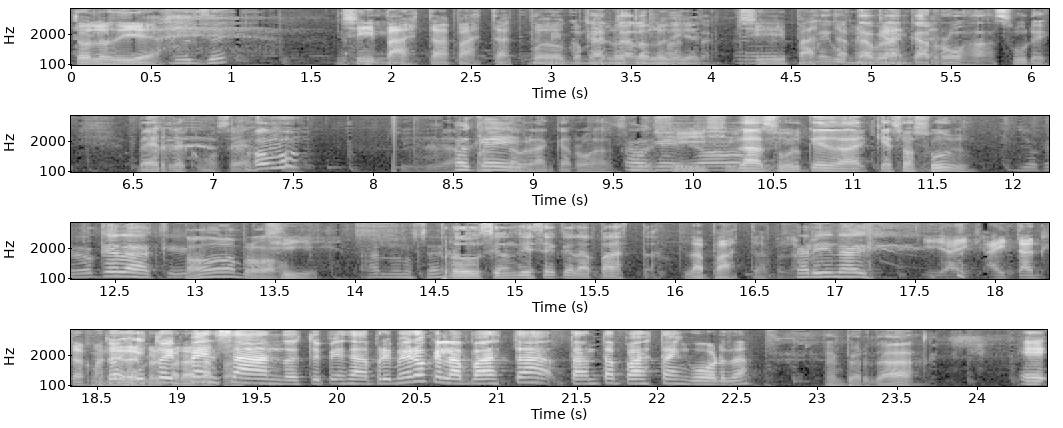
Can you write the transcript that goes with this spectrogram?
Todos los días. Dulce. Sí, pasta, pasta, puedo me comerlo todos la los días. Sí, pasta me gusta blanca, roja, azules, verde, como sea. ¿Cómo? Sí, la pasta blanca, roja, azul. Sí, yo, sí. La azul que da el queso azul. yo creo que la que... No, no lo han probado. Sí, Ah, no, no sé. Producción dice que la pasta. la pasta. la- Karina, Y hay, hay tantas Estoy, maneras de estoy la pasta. pensando, estoy pensando. Primero que la pasta, tanta pasta engorda. En verdad. Eh,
